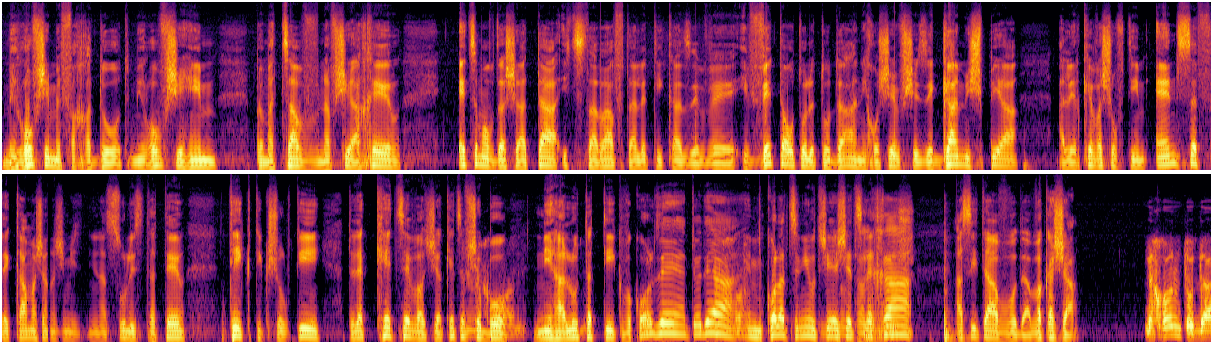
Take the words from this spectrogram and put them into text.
מרוב שהן מפחדות, מרוב שהן במצב נפשי אחר, עצם העובדה שאתה הצטרפת לתיק הזה והבאת אותו לתודעה, אני חושב שזה גם השפיע על הרכב השופטים. אין ספק כמה שאנשים ינסו להסתתר, תיק תקשורתי, אתה יודע, קצב, הקצב שבו נכון. ניהלו את התיק וכל זה, אתה יודע, נכון. עם כל הציניות שיש אצלך. עשית עבודה. בבקשה. נכון, תודה.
